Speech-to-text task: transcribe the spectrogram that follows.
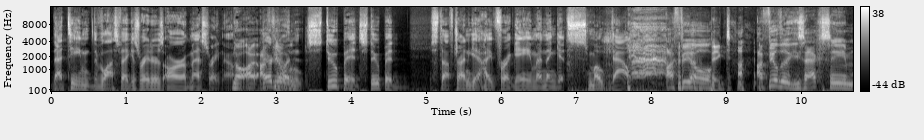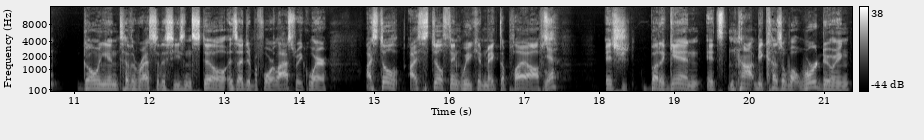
that team, the Las Vegas Raiders are a mess right now. No, I- I they're feel- doing stupid, stupid stuff trying to get hype for a game and then get smoked out. I feel Big time. I feel the exact same going into the rest of the season still as I did before last week, where I still I still think we can make the playoffs. Yeah. It's but again, it's not because of what we're doing.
